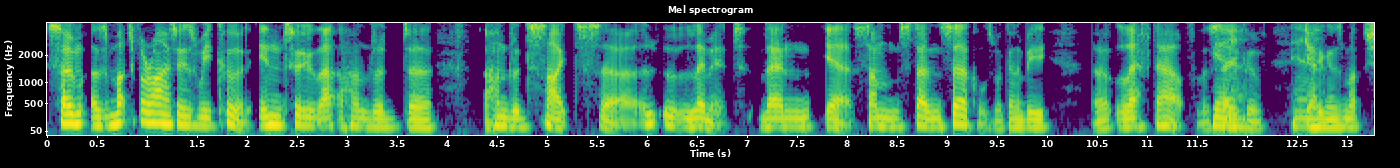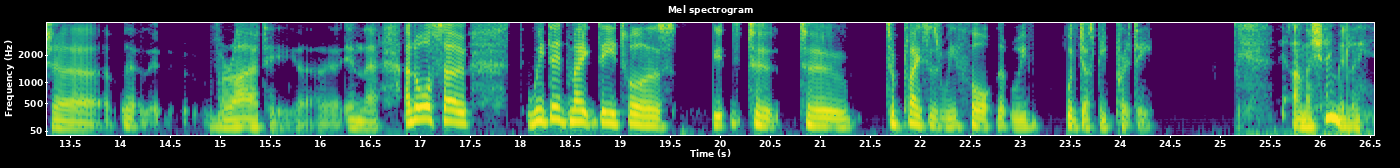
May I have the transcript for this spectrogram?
so as much variety as we could into that hundred uh, hundred sites uh, limit. Then yeah, some stone circles were going to be uh, left out for the yeah. sake of yeah. getting as much uh, variety uh, in there. And also, we did make detours to to to places we thought that we would just be pretty. Unashamedly.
